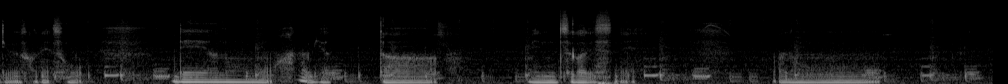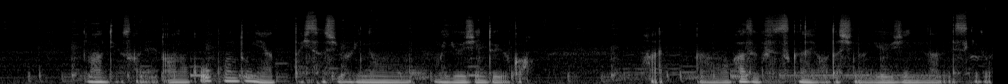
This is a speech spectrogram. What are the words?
ていうんですかねそう。であのー、花火やったメンツがですねあのー、なんていうんですかねあの高校の時に会った久しぶりの、まあ、友人というかはい。あの家族少ない私の友人なんですけど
